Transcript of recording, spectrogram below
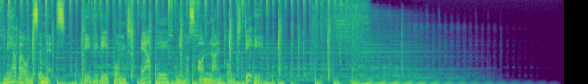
Mehr bei uns im Netz www.rp-online.de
